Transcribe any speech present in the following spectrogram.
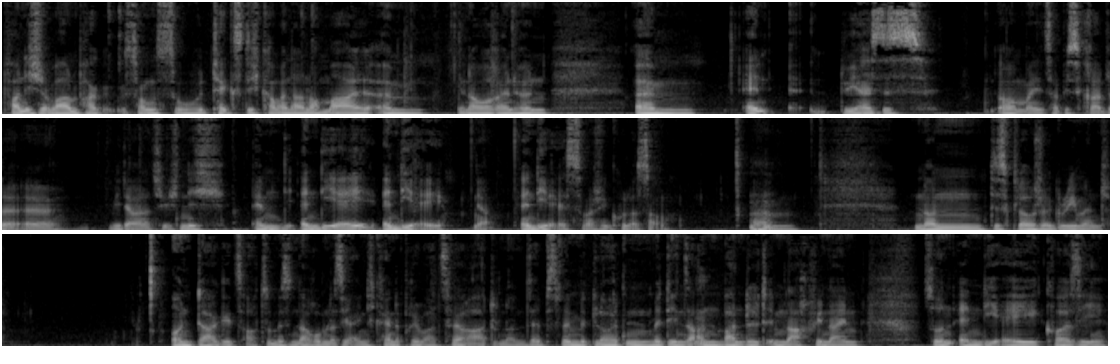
fand ich, da waren ein paar Songs so textlich, kann man da nochmal ähm, genauer reinhören. Ähm, wie heißt es? Oh Mann, jetzt habe ich es gerade äh, wieder natürlich nicht. MD, NDA? NDA, ja. NDA ist zum Beispiel ein cooler Song. Mhm. Ähm, Non-Disclosure Agreement. Und da geht es auch so ein bisschen darum, dass sie eigentlich keine Privatsphäre hat und dann selbst wenn mit Leuten, mit denen sie anbandelt, im Nachhinein so ein NDA quasi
